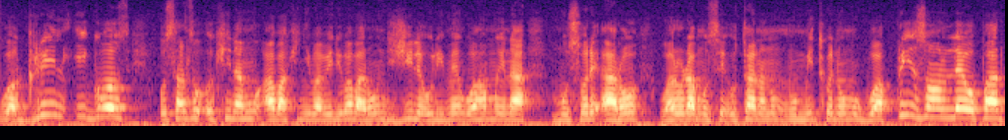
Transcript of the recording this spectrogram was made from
wa Green Eagles usanzwe ukinamwo abakinyi babiri b'abarundi Gilles Ulimengo hamwe na Musore Aro wari uramutse utana mu mitwe n'umugwi wa Prison Leopard.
